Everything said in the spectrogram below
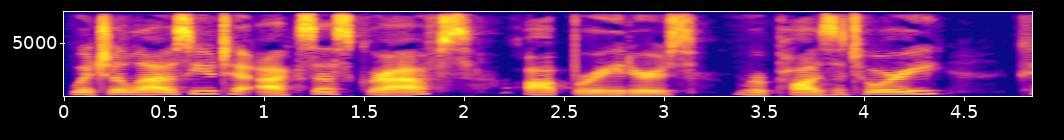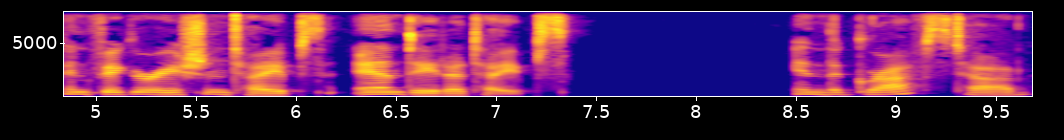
which allows you to access graphs, operators, repository, configuration types, and data types. In the Graphs tab,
